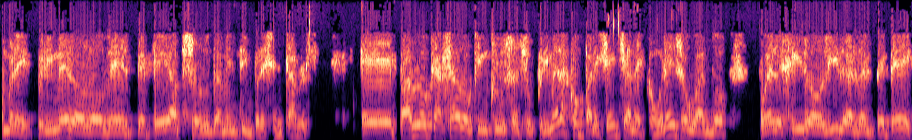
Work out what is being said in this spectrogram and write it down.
Hombre, primero lo del PP absolutamente impresentable. Eh, Pablo Casado, que incluso en sus primeras comparecencias en el Congreso, cuando fue elegido líder del PP,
